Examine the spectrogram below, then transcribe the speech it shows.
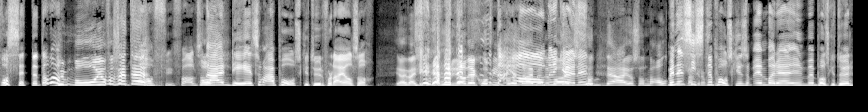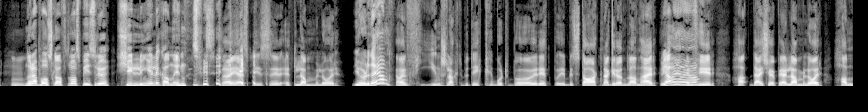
få sett dette, da! Du må jo få sett det! Å, fy faen. Så det er det som er påsketur for deg, altså? Jeg veit ikke hvordan jeg kom inn på dette, her, men det, var sånn, det er jo sånn med alt Men den siste påske som, eh, bare med påsketur. Mm. Når det er påskeaften, hva spiser du? Kylling eller kanin? Nei, jeg spiser et lammelår. Gjør du det, ja? Jeg har en fin slaktebutikk borte på, rett på starten av Grønland her. Ja, ja, ja. En fyr. Ha, der kjøper jeg lammelår. Han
